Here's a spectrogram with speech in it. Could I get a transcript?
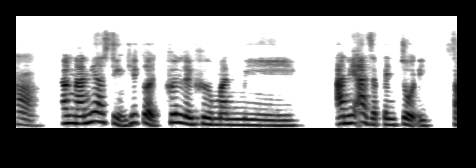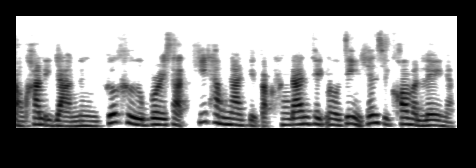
ค่ะ ดังนั้นเนี่ยสิ่งที่เกิดขึ้นเลยคือมันมี อันนี้อาจจะเป็นโจทย์อีกสำคัญอีกอย่างหนึ่งก็คือบริษัทที่ทำงานเกี่ยวกับทางด้านเทคโนโลยีอย่างเช่นซิลิคอนวัลเลย์เนี่ย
